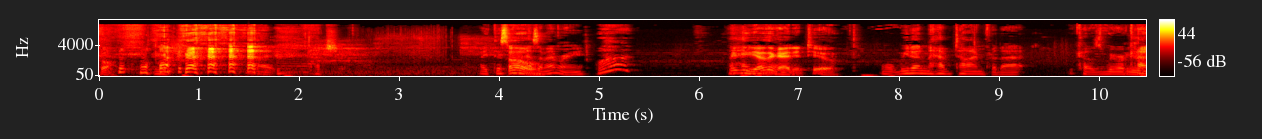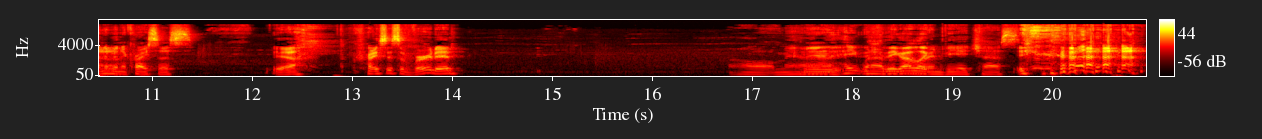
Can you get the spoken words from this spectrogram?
Cool. Right, touch it. Like this one Oh. has a oh. memory. what? Maybe Hang the other guy did too. Well, we didn't have time for that because we were kind of in a crisis. Yeah. Crisis averted. Oh man, Man, I hate when I they got, remember like- in VHS.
